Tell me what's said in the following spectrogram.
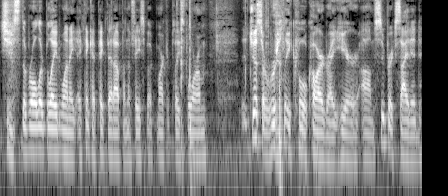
just the rollerblade one. I, I, think I picked that up on the Facebook Marketplace forum. Just a really cool card right here. Um, super excited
